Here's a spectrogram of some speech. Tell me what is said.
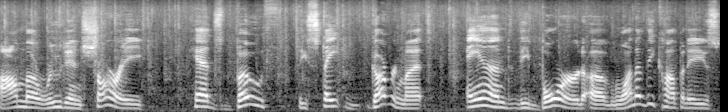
Amirudin Shari heads both the state government and the board of one of the companies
